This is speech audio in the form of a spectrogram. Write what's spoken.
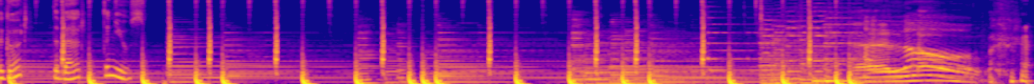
The Good, The Bad, The News. Hallo!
